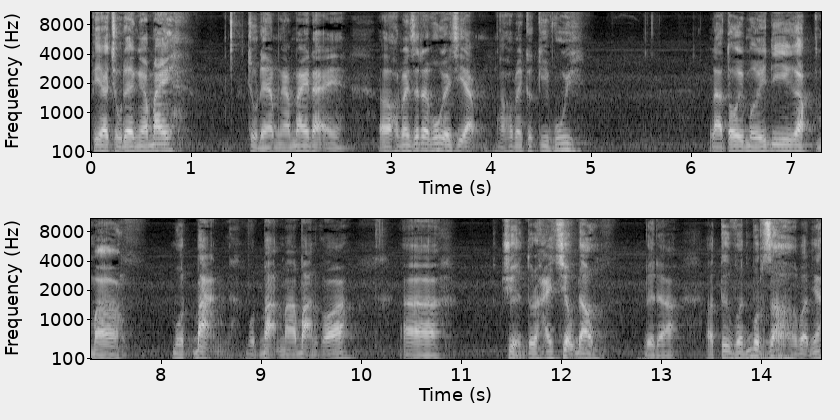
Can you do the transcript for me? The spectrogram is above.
Thì à, chủ đề ngày hôm nay chủ đề ngày hôm nay lại à, hôm nay rất là vui anh chị ạ. Hôm nay cực kỳ vui là tôi mới đi gặp mà một bạn một bạn mà bạn có à, chuyển tôi 2 triệu đồng để là à, tư vấn một giờ bạn nhé.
